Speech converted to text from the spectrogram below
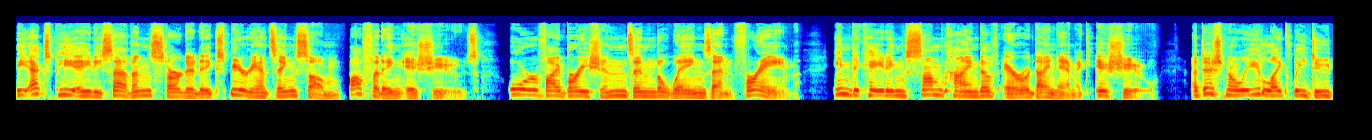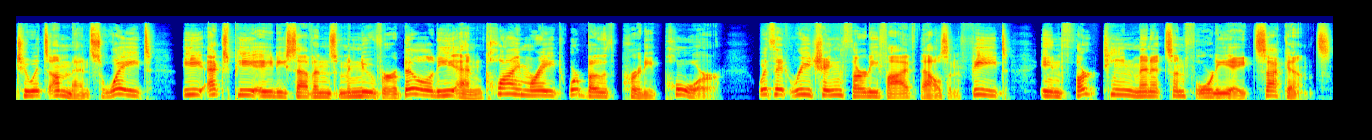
the XP-87 started experiencing some buffeting issues, or vibrations in the wings and frame, indicating some kind of aerodynamic issue. Additionally, likely due to its immense weight, the XP-87's maneuverability and climb rate were both pretty poor, with it reaching 35,000 feet in 13 minutes and 48 seconds.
